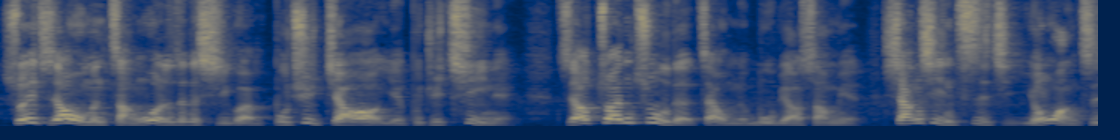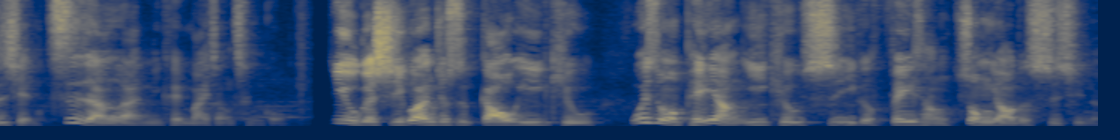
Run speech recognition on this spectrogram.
所以，只要我们掌握了这个习惯，不去骄傲，也不去气馁，只要专注的在我们的目标上面，相信自己，勇往直前，自然而然你可以迈向成功。第五个习惯就是高 EQ。为什么培养 EQ 是一个非常重要的事情呢？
